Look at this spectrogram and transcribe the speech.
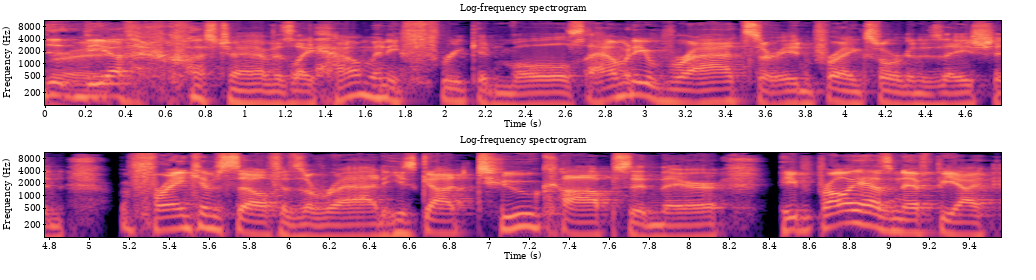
The, Right. the other question I have is like, how many freaking moles, how many rats are in Frank's organization? Frank himself is a rat. He's got two cops in there. He probably has an FBI.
